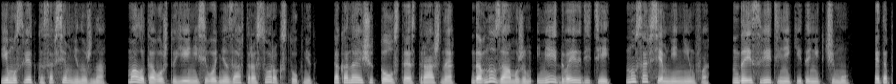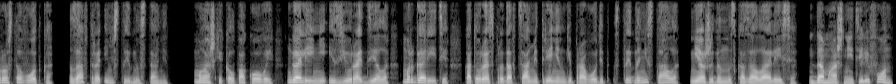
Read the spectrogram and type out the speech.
«Ему Светка совсем не нужна. Мало того, что ей не сегодня-завтра сорок стукнет, так она еще толстая, страшная, давно замужем, имеет двоих детей, ну совсем не нимфа. Да и Свете Никита ни к чему. Это просто водка, завтра им стыдно станет. Машке Колпаковой, Галине из юротдела, Маргарите, которая с продавцами тренинги проводит, стыдно не стало, неожиданно сказала Олеся. Домашний телефон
